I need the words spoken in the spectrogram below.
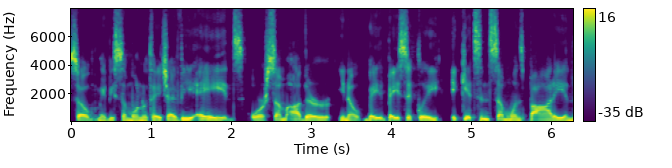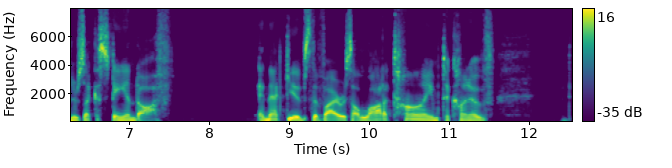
So maybe someone with HIV AIDS or some other, you know, ba- basically it gets in someone's body and there's like a standoff. And that gives the virus a lot of time to kind of,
